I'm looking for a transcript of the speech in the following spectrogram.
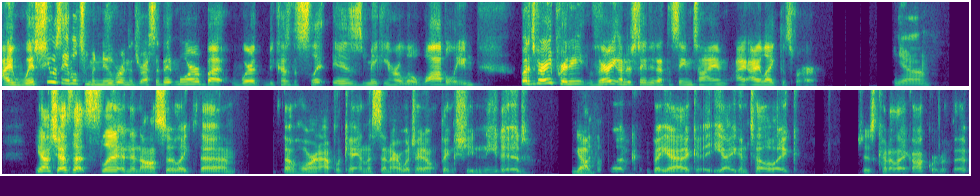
I wish she was able to maneuver in the dress a bit more, but where because the slit is making her a little wobbly. But it's very pretty, very understated at the same time. I, I like this for her. Yeah. Yeah, she has that slit and then also like the the horn applique in the center, which I don't think she needed. Yeah. the look. But yeah, like, yeah, you can tell like she's kind of like awkward with it.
